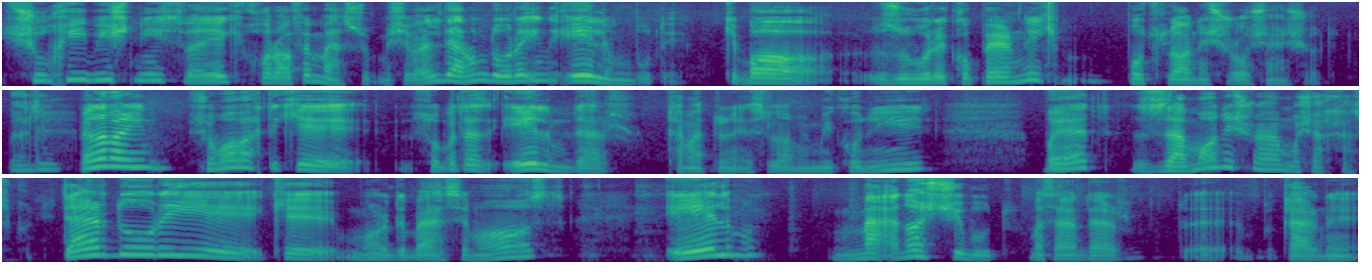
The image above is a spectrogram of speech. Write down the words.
شوخی بیش نیست و یک خرافه محسوب میشه ولی در اون دوره این علم بوده که با ظهور کوپرنیک بطلانش روشن شد. بله. بنابراین شما وقتی که صحبت از علم در تمدن اسلامی می‌کنید باید زمانش رو هم مشخص کنید. در دوره که مورد بحث ماست علم معناش چی بود؟ مثلا در قرن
